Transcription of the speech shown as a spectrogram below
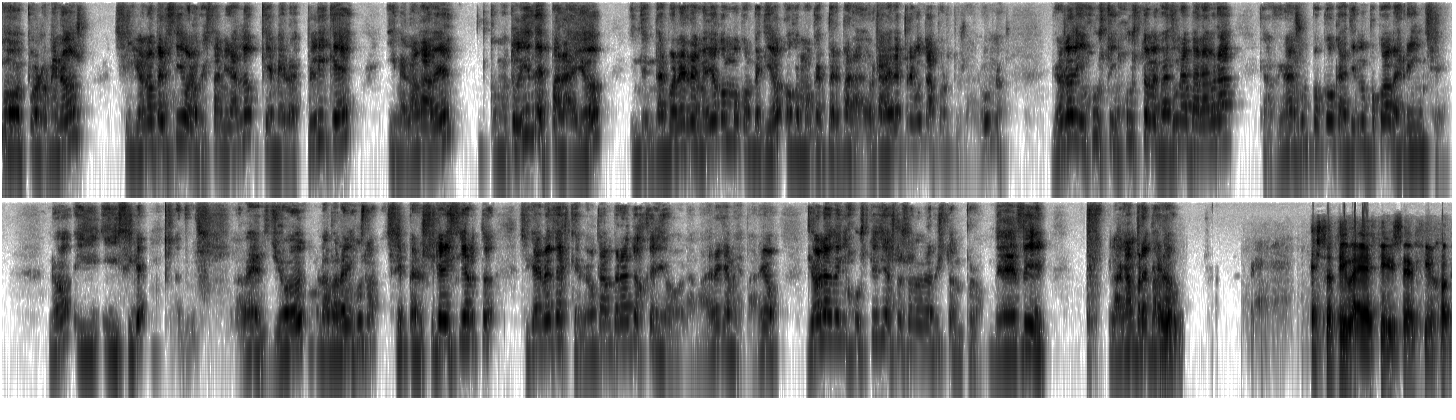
O por lo menos, si yo no percibo lo que está mirando, que me lo explique y me lo haga ver, como tú dices, para yo intentar poner remedio como competidor o como que preparador, que a veces preguntas por tus alumnos. Yo lo de injusto, injusto me parece una palabra que al final es un poco, que atiende un poco a berrinche, ¿no? Y, y sí que, a ver, yo la palabra injusto, sí, pero sí que hay cierto, sí que hay veces que veo campeonatos que digo, la madre que me parió. Yo lo de injusticia, eso solo lo he visto en pro, de decir, la que han preparado. Esto te iba a decir, Sergio,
